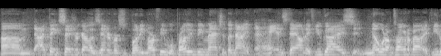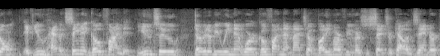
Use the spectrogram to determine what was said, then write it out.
Um, I think Cedric Alexander versus Buddy Murphy will probably be match of the night, hands down. If you guys know what I'm talking about, if you don't, if you haven't seen it, go find it. YouTube, WWE Network, go find that matchup, Buddy Murphy versus Cedric Alexander.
